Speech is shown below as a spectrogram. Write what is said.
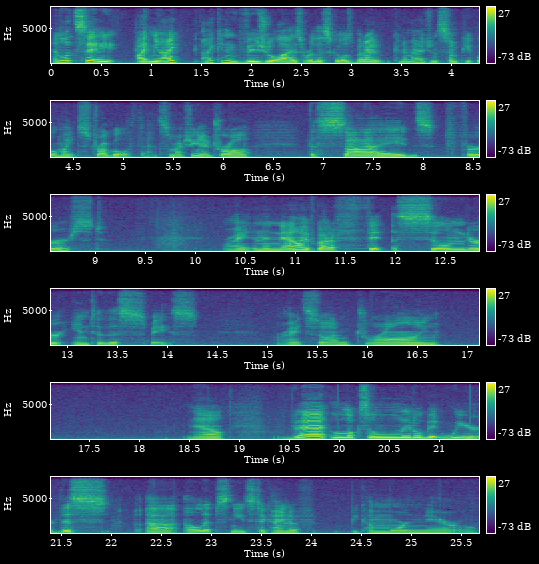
And let's say, I mean, I, I can visualize where this goes, but I can imagine some people might struggle with that. So I'm actually going to draw the sides first, right? And then now I've got to fit a cylinder into this space, right? So I'm drawing. Now, that looks a little bit weird. This uh, ellipse needs to kind of become more narrow,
